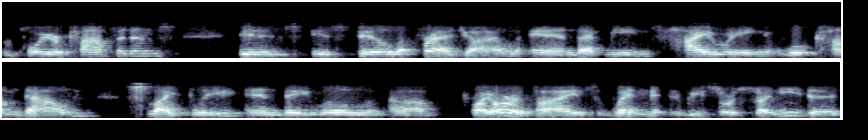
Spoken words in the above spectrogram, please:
Employer confidence is still fragile, and that means hiring will come down slightly, and they will uh, prioritize when resources are needed,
